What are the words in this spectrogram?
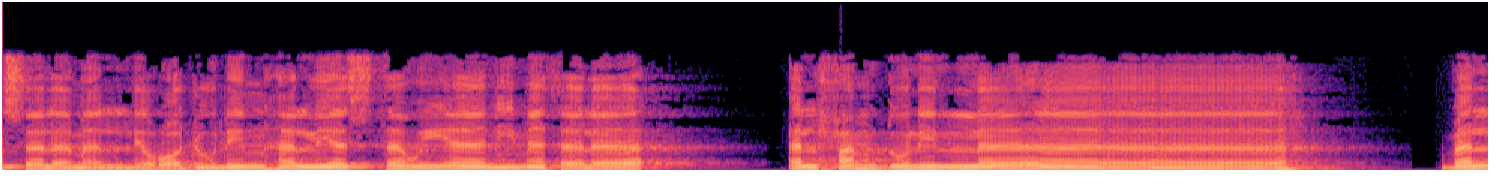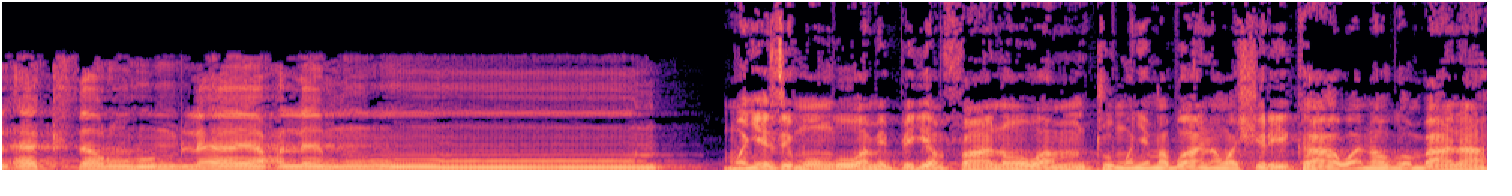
سلما لرجل هل يستويان مثلا الحمد لله بل اكثرهم لا يعلمون Mwenyezi Mungu amepiga mfano wa mtu mwenye mabwana washirika wanaogombana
